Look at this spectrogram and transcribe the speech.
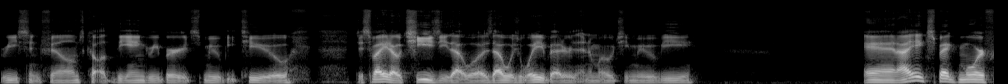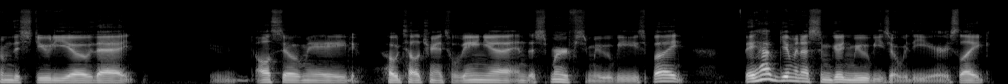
recent films called The Angry Birds Movie 2, despite how cheesy that was, that was way better than Emoji Movie. And I expect more from the studio that also made Hotel Transylvania and the Smurfs movies, but they have given us some good movies over the years, like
